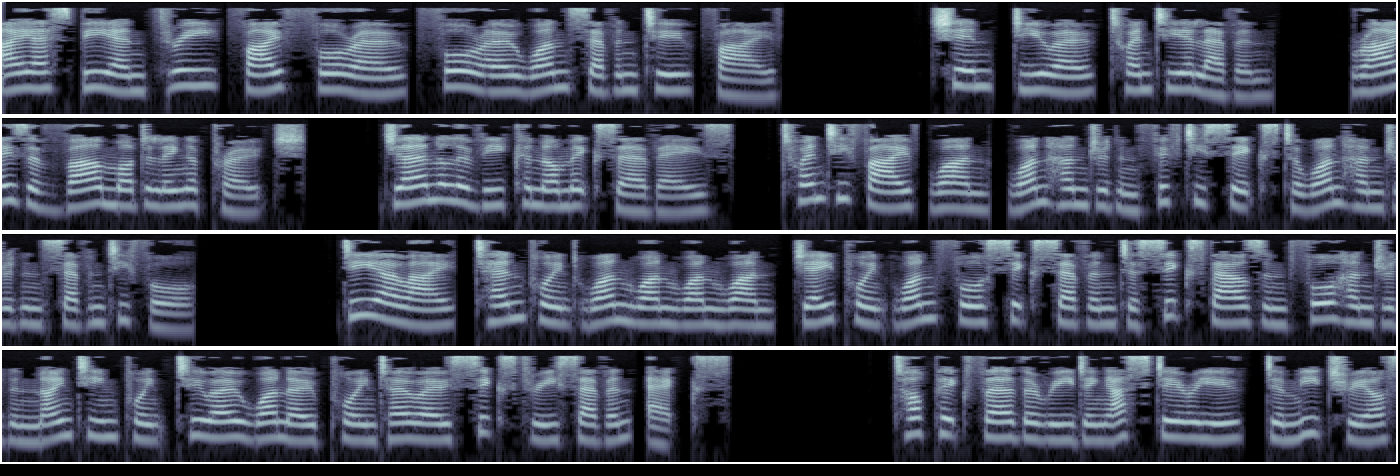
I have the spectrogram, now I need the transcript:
ISBN 3-540-40172-5. Qin, Duo 2011. Rise of VAR Modeling Approach. Journal of Economic Surveys. 25 1, 156-174. DOI 10.1111 J.1467 to 6419.2010.00637 X. Topic further reading Asteriou, Demetrios,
